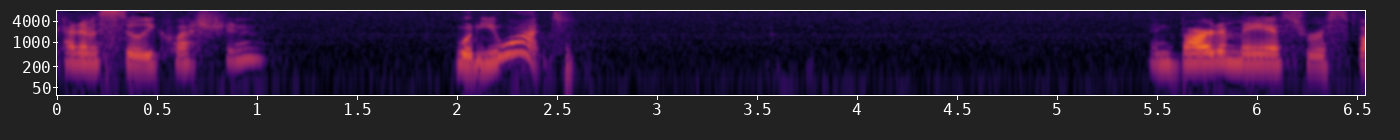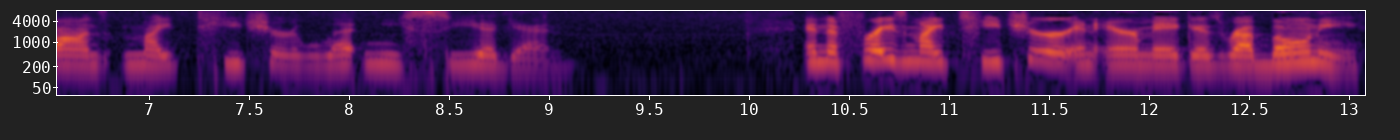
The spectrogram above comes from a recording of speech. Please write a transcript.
kind of a silly question What do you want? And Bartimaeus responds, My teacher, let me see again. And the phrase my teacher in Aramaic is Rabboni.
